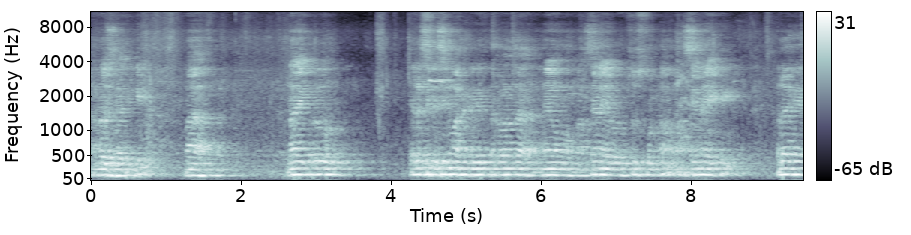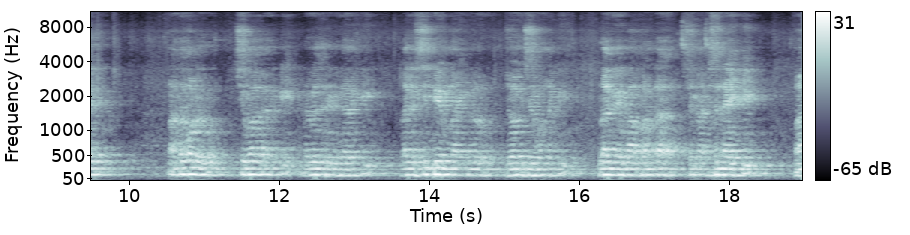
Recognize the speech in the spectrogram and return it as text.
మనోజ్ గారికి మా నాయకుడు ఎలసిరి సినిమా గారి తర్వాత మేము మా సేనయ్య చూసుకుంటాం. మా సేనయ్యకి అలాగే నా తమ్ముడు శివ గారికి రవీంద్ర రెడ్డి గారికి అలాగే సిపిఎం నాయకులు జోగి శివన్నకి అలాగే మా పంట శ్రీ నరసింహయ్యకి మా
